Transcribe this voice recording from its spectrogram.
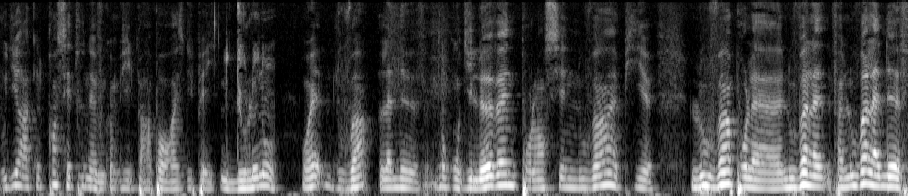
vous dire à quel point c'est tout neuf Mm. comme ville par rapport au reste du pays. D'où le nom. Ouais, Louvain, la Neuve. Donc on dit Leuven pour l'ancienne Louvain et puis euh, Louvain pour la Louvain, la, enfin Louvain la Neuve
